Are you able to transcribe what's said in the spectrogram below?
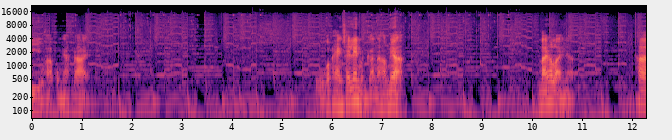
ดีอยู่ครับ ผมอยากได้โอ้ก็แพงใช้เล่นเหมือนกันนะครับเนี่ย ได้เท่าไหร่เนี่ยห้า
